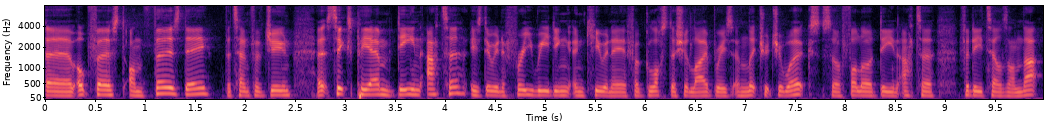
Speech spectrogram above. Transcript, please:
uh, up first on Thursday, the 10th of June at 6 p.m. Dean Atter is doing a free reading and Q&A for Gloucestershire Libraries and Literature Works. So follow Dean Atter for details on that.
